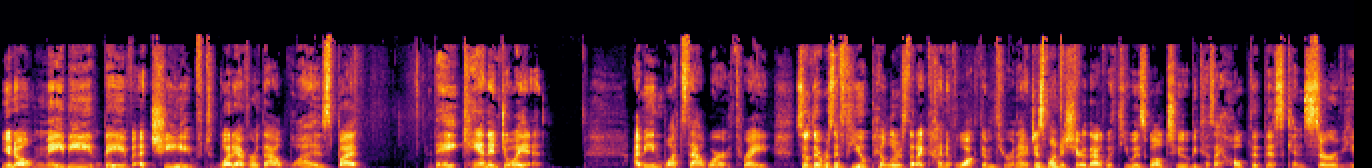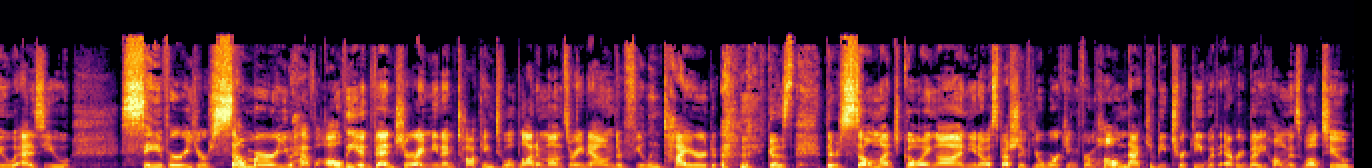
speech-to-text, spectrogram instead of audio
you know, maybe they've achieved whatever that was, but they can't enjoy it. I mean, what's that worth, right? So there was a few pillars that I kind of walked them through and I just want to share that with you as well too because I hope that this can serve you as you savor your summer, you have all the adventure. I mean, I'm talking to a lot of moms right now and they're feeling tired because there's so much going on, you know, especially if you're working from home, that can be tricky with everybody home as well too.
